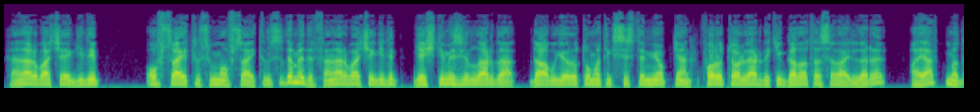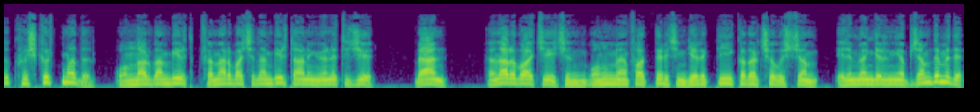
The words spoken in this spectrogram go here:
Fenerbahçe'ye gidip offside'ımsın offside'ımsın demedi. Fenerbahçe gidip geçtiğimiz yıllarda daha bu yarı otomatik sistemi yokken foratörlerdeki Galatasaraylıları ayartmadı, kışkırtmadı. Onlardan bir Fenerbahçe'den bir tane yönetici ben Fenerbahçe için, onun menfaatleri için gerektiği kadar çalışacağım, elimden geleni yapacağım demedi.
